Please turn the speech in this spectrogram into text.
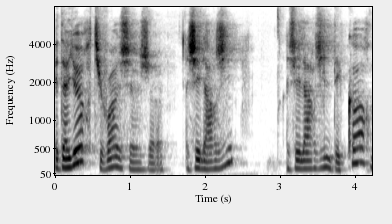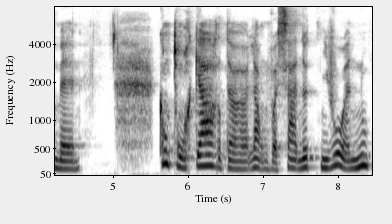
et d'ailleurs, tu vois, j'élargis, j'élargis le décor, mais quand on regarde, là on voit ça à notre niveau, à nous,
